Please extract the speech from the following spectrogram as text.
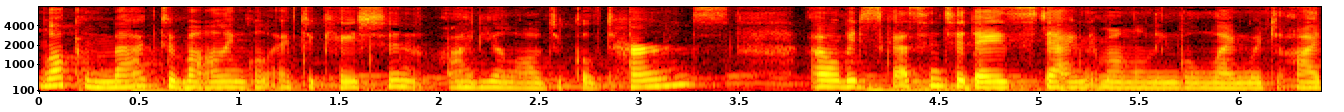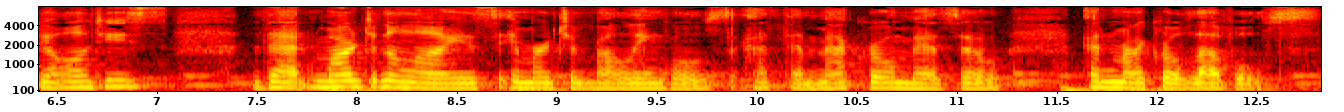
Welcome back to Bilingual Education Ideological Turns. I will be discussing today's stagnant monolingual language ideologies that marginalize emergent bilinguals at the macro, meso, and micro levels.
